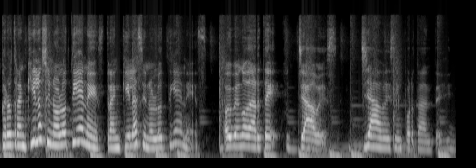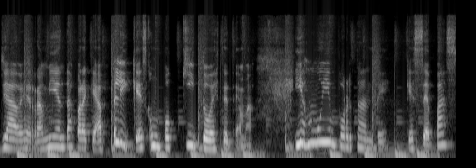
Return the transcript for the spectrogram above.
pero tranquilo si no lo tienes, tranquila si no lo tienes. Hoy vengo a darte llaves, llaves importantes, llaves, herramientas para que apliques un poquito este tema. Y es muy importante que sepas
